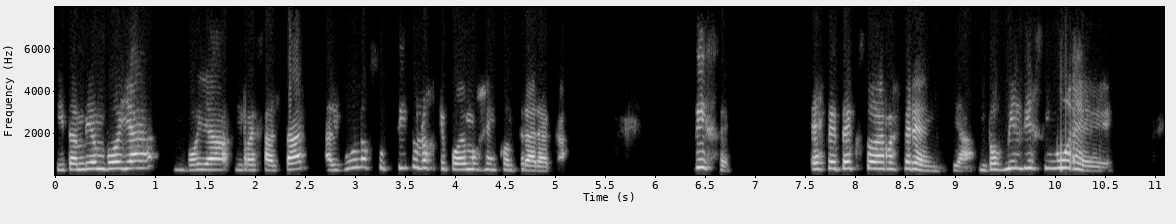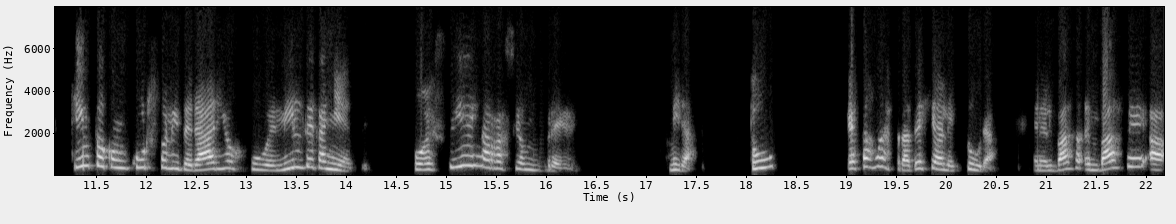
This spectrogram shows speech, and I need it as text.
y también voy a, voy a resaltar algunos subtítulos que podemos encontrar acá. Dice, este texto de referencia, 2019, quinto concurso literario juvenil de Cañete, poesía y narración breve. Mira, tú Esta es una estrategia de lectura. En, el base, a,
